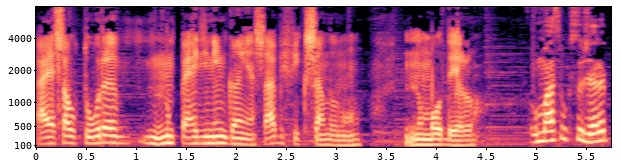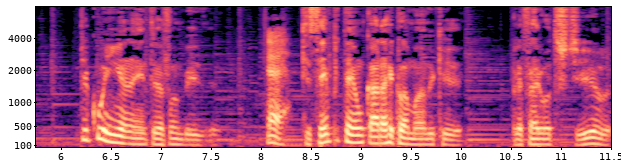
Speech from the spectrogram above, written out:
a essa altura, não perde nem ganha, sabe? Fixando no, no modelo. O máximo que sugere é picuinha, né? Entre a fanbase. É. Que sempre tem um cara reclamando que prefere outro estilo.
